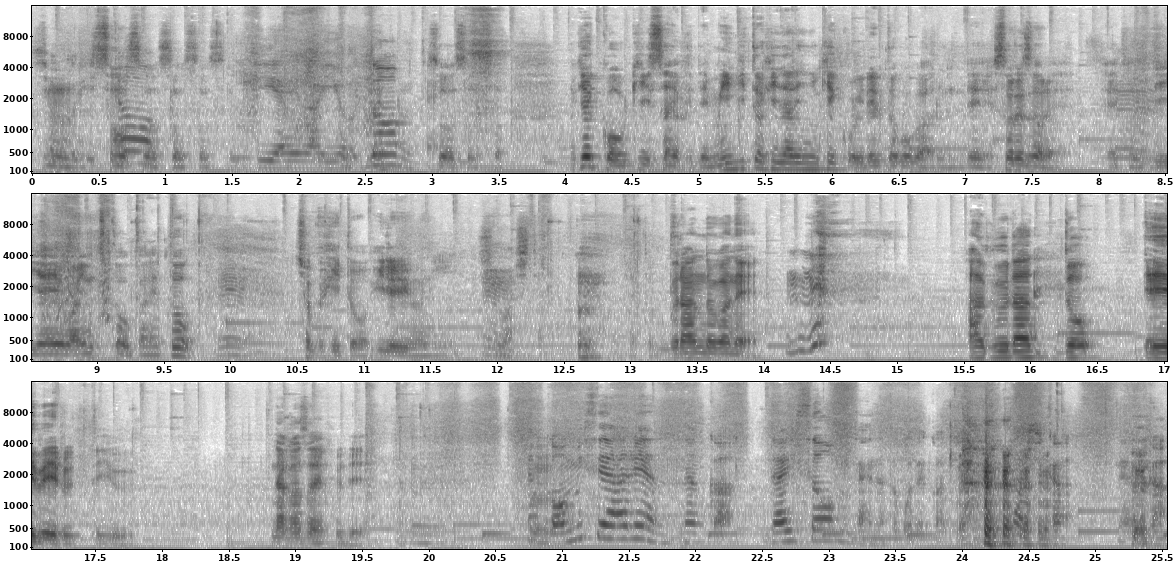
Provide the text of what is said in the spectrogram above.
食費と、そうそうそうそうそう。DIY 用と、みたいな。そうそうそう。結構大きい財布で右と左に結構入れるとこがあるんでそれぞれ、えーとうん、DIY に使うお金と、食費と入れるようにしました、うん、ブランドがねアグラッド・エーベルっていう長財布で、うん、なんかお店あれやんなんかダイソーみたいなとこで買った確か。なんか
